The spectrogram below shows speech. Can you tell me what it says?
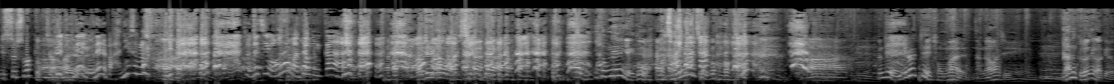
있을 수밖에 없지 아, 그. 너네가 연애를 많이 해서 그런 거야. 아, 전 여친이 워낙 많다 보니까. 어딜 가도 마주치는 거야. 아, 이, 이 동네는 얘고, 뭐, 저 동네는 쟤고, 뭐. 아, 음. 근데 이럴 때 정말 난감하지. 음. 나는 그런 생각해요.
